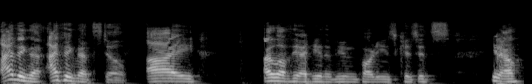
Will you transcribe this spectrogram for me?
I think that I think that's dope. I I love the idea of the viewing parties because it's you know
